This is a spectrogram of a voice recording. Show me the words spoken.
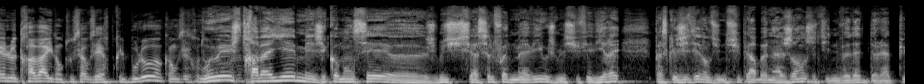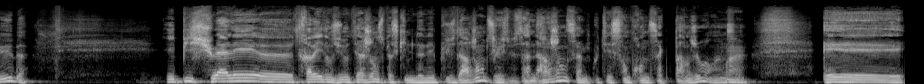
et le travail dans tout ça, vous avez repris le boulot quand vous êtes Oui, retrouvé oui, je travaillais, mais j'ai commencé. Euh, je me suis, c'est la seule fois de ma vie où je me suis fait virer parce que j'étais dans une super bonne agence, j'étais une vedette de la pub. Et puis je suis allé euh, travailler dans une autre agence parce qu'ils me donnaient plus d'argent, parce que j'ai besoin d'argent, ça me coûtait 130 sacs par jour. Hein, ça. Et,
